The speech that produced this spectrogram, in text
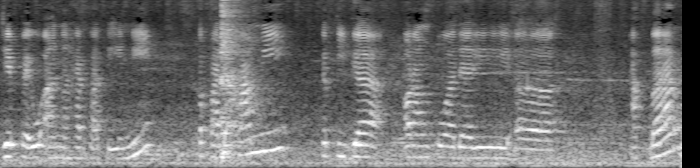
JPU Ana Hertati ini kepada kami ketiga orang tua dari eh, Akbar,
